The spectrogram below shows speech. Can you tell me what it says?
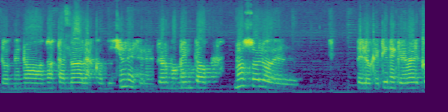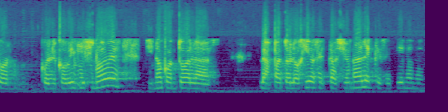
donde no, no están dadas las condiciones en el peor momento no solo del, de lo que tiene que ver con, con el COVID-19 sino con todas las, las patologías estacionales que se tienen en,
